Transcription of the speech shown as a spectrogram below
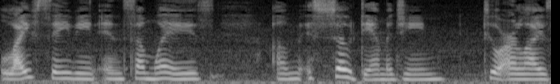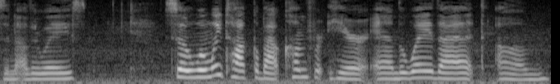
life saving in some ways, um, is so damaging to our lives in other ways. So, when we talk about comfort here and the way that um,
